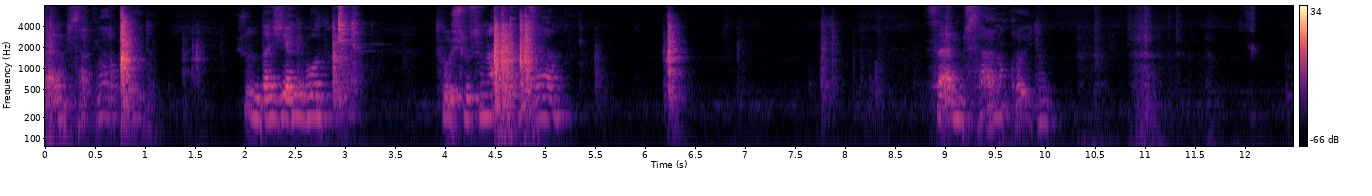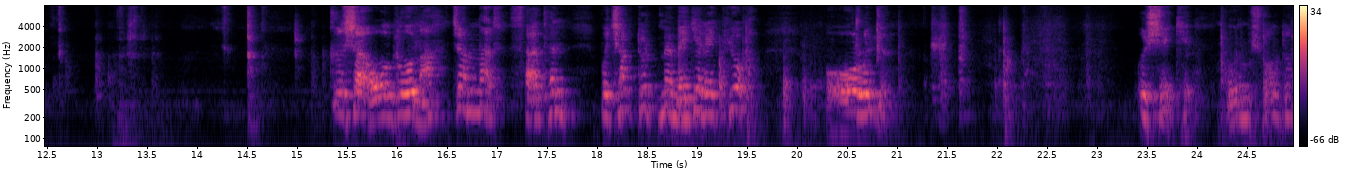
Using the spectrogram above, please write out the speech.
Sarımsakları koydum. Şunu da jelibon turşusuna atacağım. Sarımsağını koydum. Kışa olduğuna canlar zaten bıçak dürtmeme gerek yok. Oluyor. O şekil görmüş oldum.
